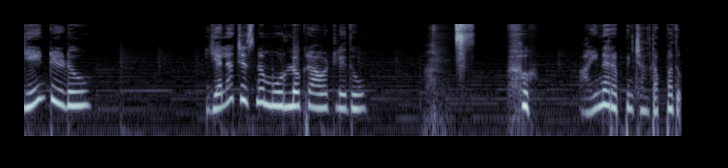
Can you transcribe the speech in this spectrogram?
ఏంటిడు? ఎలా చేసినా మూడ్లోకి రావట్లేదు. అయినా రప్పించాలి తప్పదు.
